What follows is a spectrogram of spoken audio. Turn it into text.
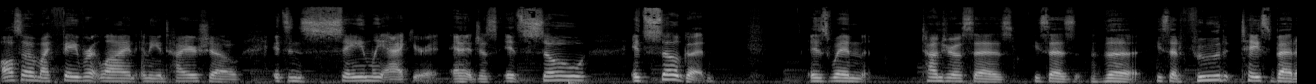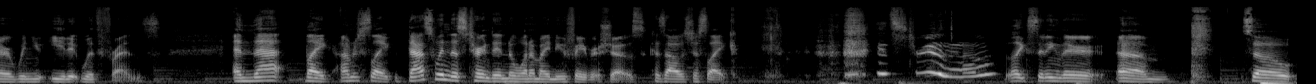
also my favorite line in the entire show it's insanely accurate and it just it's so it's so good is when Tanjiro says he says the he said food tastes better when you eat it with friends. And that like I'm just like that's when this turned into one of my new favorite shows cuz I was just like it's true though. Like sitting there um so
